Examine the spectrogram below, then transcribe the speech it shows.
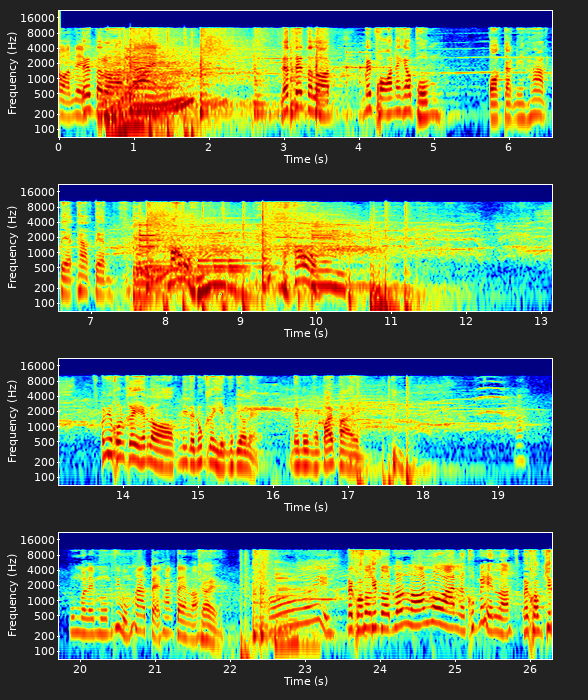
ลอดเลยเต้นตลอด ใช่ และเต้นตลอดไม่พอนะครับผมออกจากนี้หากแตกหากแตนเมาเมาไม่มีคนเคยเห็นหรอกมีแต่นุกเคยเห็นคนเดียวแหละ ในมุมของปลายปลายอะมุมอะไรมุมที่ผมห้างแตกห้างแตนเหรอ ใช่ โอ้ยในความคิด สดๆร้อนๆเมื่อวานน่ะคุณไม่เห็นเหรอ ในความคิด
